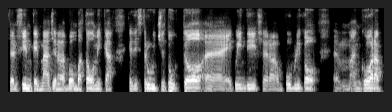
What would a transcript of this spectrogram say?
cioè il film che immagina la bomba atomica che distrugge tutto eh, e quindi c'era un pubblico ehm, ancora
